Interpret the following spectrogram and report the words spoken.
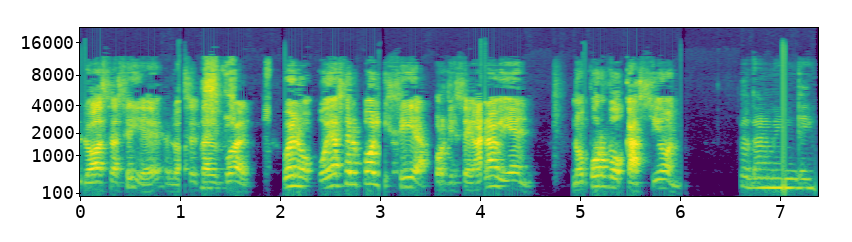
Lo hace así, ¿eh? Lo hace tal cual. Bueno, voy a ser policía porque se gana bien, no por vocación. Totalmente.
